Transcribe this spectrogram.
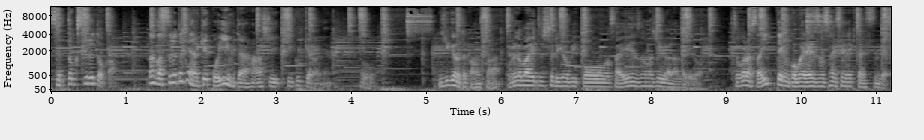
説得するとかなんかするときには結構いいみたいな話聞くけどね。そう。授業とかもさ俺がバイトしてる予備校さ映像の授業なんだけどそこらさ1.5倍で映像再生できたりするんだよ。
